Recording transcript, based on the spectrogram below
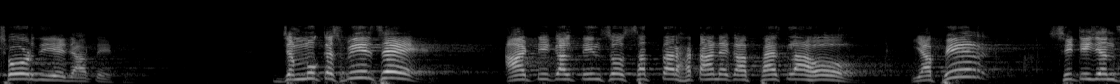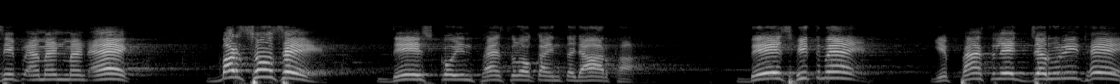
छोड़ दिए जाते थे। जम्मू कश्मीर से आर्टिकल 370 हटाने का फैसला हो या फिर सिटीजनशिप अमेंडमेंट एक्ट, बरसों से देश को इन फैसलों का इंतज़ार था। देश हित में ये फैसले ज़रूरी थे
